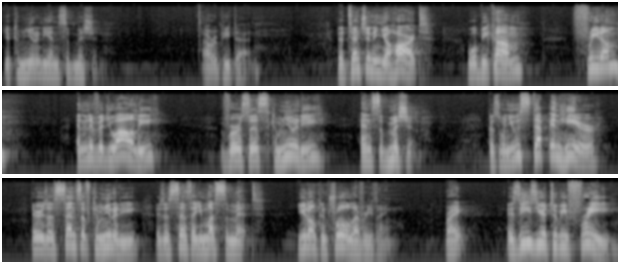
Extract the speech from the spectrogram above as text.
your community and submission. I'll repeat that. The tension in your heart will become freedom and individuality versus community and submission. Because when you step in here, there is a sense of community, there's a sense that you must submit. You don't control everything, right? It's easier to be free,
